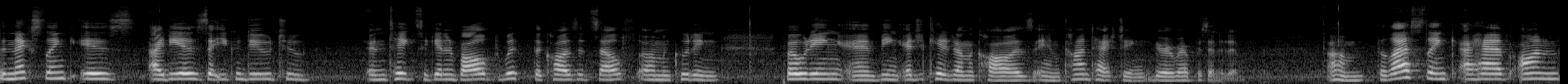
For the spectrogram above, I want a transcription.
the next link is ideas that you can do to and take to get involved with the cause itself, um, including voting and being educated on the cause and contacting your representative. Um, the last link I have on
